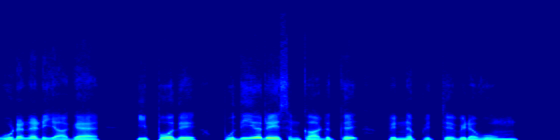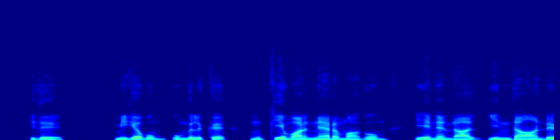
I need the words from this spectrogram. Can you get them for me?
உடனடியாக இப்போது புதிய ரேஷன் கார்டுக்கு விண்ணப்பித்து விடவும். இது மிகவும் உங்களுக்கு முக்கியமான நேரமாகும். ஏனென்றால் இந்த ஆண்டு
